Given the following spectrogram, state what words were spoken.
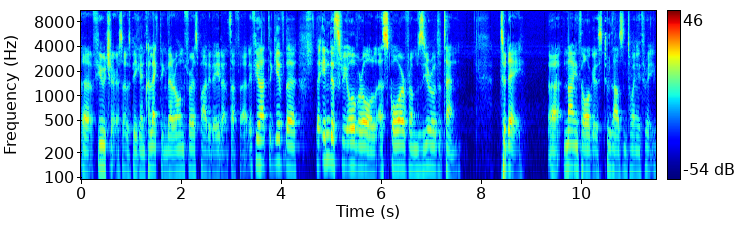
uh, future, so to speak, and collecting their own first-party data and stuff like that. If you had to give the the industry overall a score from zero to ten today, uh, 9th August 2023,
